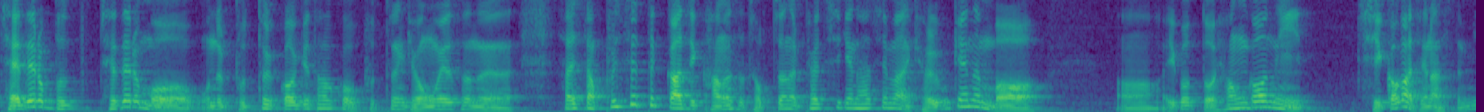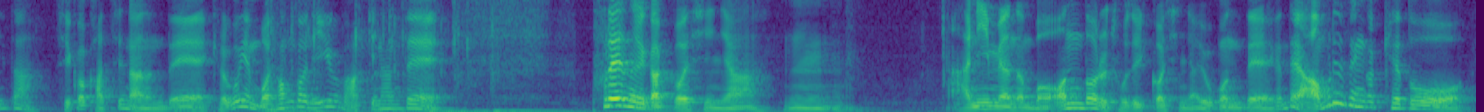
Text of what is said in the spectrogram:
제대로 붙, 제대로 뭐 오늘 붙을 거기도 하고 붙은 경우에서는 사실상 풀세트까지 가면서 접전을 펼치긴 하지만 결국에는 뭐 어, 이것도 현건이 질 것 같지는 않습니다. 질 것 같지는 않은데 결국엔 뭐 현건이 이길 것 같긴 한데 프렌을 갈 것이냐, 음, 아니면은 뭐 언더를 조질 것이냐 요건데 근데 아무리 생각해도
